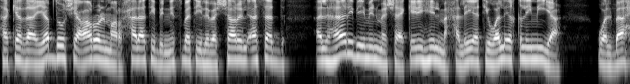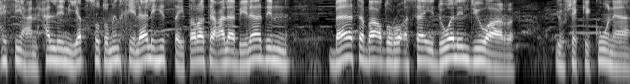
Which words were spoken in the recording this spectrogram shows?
هكذا يبدو شعار المرحلة بالنسبة لبشار الأسد الهارب من مشاكله المحلية والإقليمية، والباحث عن حل يبسط من خلاله السيطرة على بلاد بات بعض رؤساء دول الجوار يشككون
